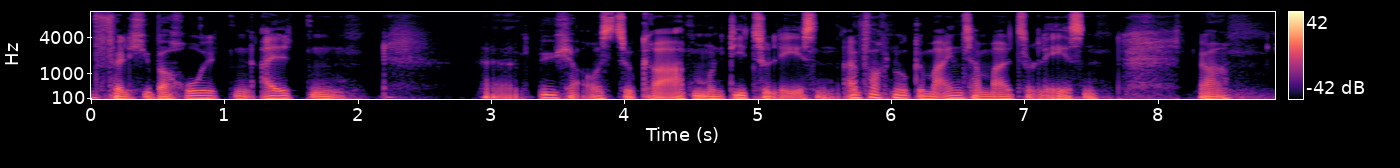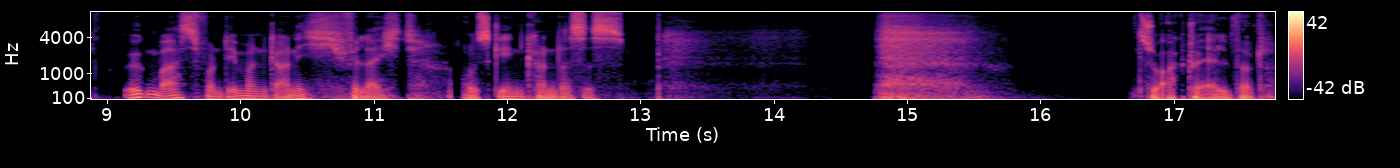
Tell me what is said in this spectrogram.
völlig überholten alten äh, Bücher auszugraben und die zu lesen. Einfach nur gemeinsam mal zu lesen. Ja, irgendwas, von dem man gar nicht vielleicht ausgehen kann, dass es so aktuell wird.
